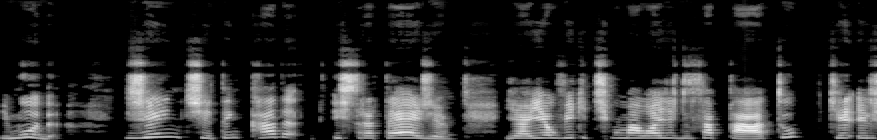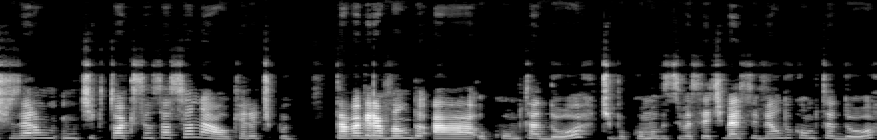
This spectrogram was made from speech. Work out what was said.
e muda. Gente, tem cada estratégia. E aí eu vi que tinha uma loja de sapato que eles fizeram um TikTok sensacional, que era tipo, tava gravando a, o computador, tipo, como se você estivesse vendo o computador,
